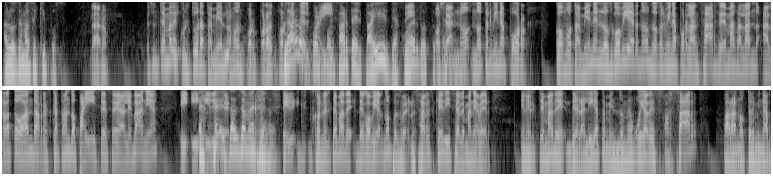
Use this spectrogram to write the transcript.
a los demás equipos. Claro. Es un tema de cultura también, Ramón, por, por, por claro, parte del por, país. por parte del país, de Sí. acuerdo. O sea, no, no termina por, como también en los gobiernos, no termina por lanzarse y demás. Al, al rato anda rescatando países, eh, Alemania, y, y- y dice, Exactamente. y con el tema de, de gobierno, pues ¿sabes qué dice Alemania? A ver, en el tema de, de la liga también no me voy a desfasar para no terminar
